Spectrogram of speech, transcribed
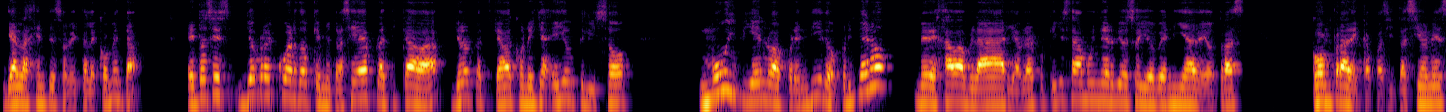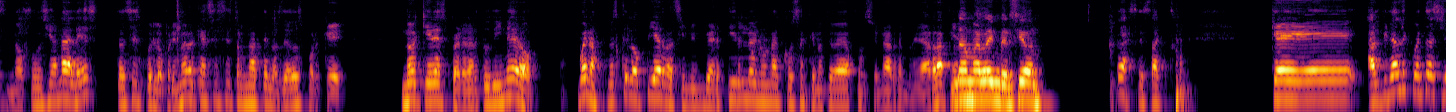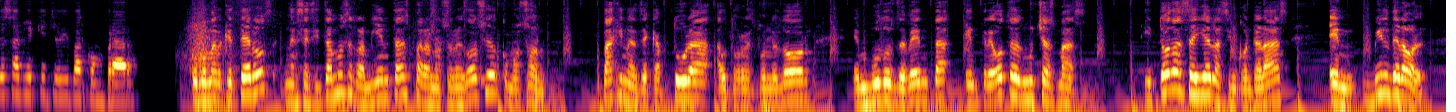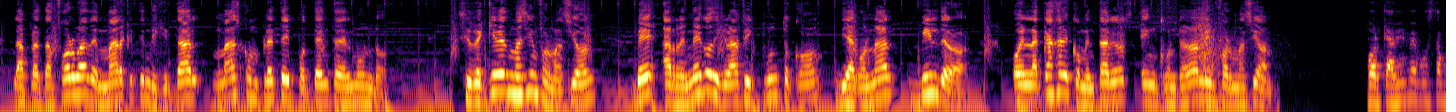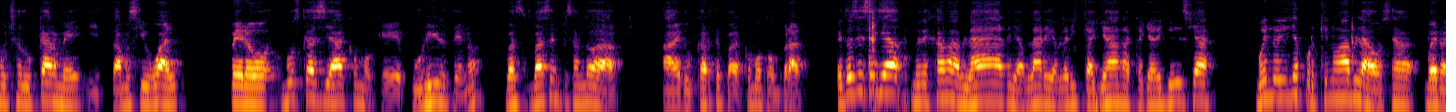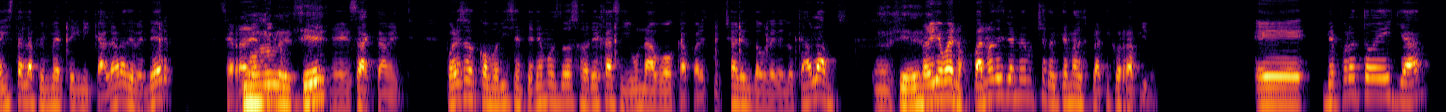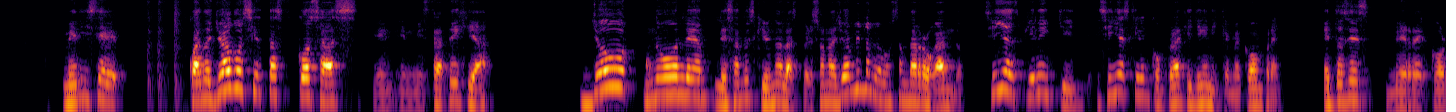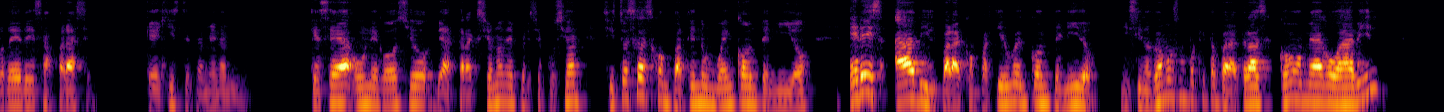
ya la gente solita le comenta. Entonces, yo recuerdo que mientras ella platicaba, yo lo platicaba con ella, ella utilizó muy bien lo aprendido. Primero, me dejaba hablar y hablar porque yo estaba muy nervioso, yo venía de otras compra de capacitaciones no funcionales. Entonces, pues lo primero que haces es tronarte los dedos porque no quieres perder tu dinero. Bueno, no es que lo pierdas, sino invertirlo en una cosa que no te vaya a funcionar de manera rápida. Una mala inversión. exacto. Que al final de cuentas yo sabía que yo iba a comprar. Como marqueteros necesitamos herramientas para nuestro negocio como son páginas de captura, autorrespondedor, embudos de venta, entre otras muchas más. Y todas ellas las encontrarás en Builderall, la plataforma de marketing digital más completa y potente del mundo. Si requieres más información, ve a renegodigraphic.com diagonal Builderall o en la caja de comentarios encontrarás la información. Porque a mí me gusta mucho educarme y estamos igual, pero buscas ya como que pulirte, ¿no? Vas, vas empezando a, a educarte para cómo comprar. Entonces ella me dejaba hablar y hablar y hablar y callada, callada. Y yo decía, bueno, ella, ¿por qué no habla? O sea, bueno, ahí está la primera técnica. A la hora de vender, cerrar el ¿sí? Exactamente. Por eso, como dicen, tenemos dos orejas y una boca para escuchar el doble de lo que hablamos. Así es. Pero oye, bueno, para no desviarme mucho del tema, les platico rápido. Eh, de pronto ella me dice, cuando yo hago ciertas cosas en, mi estrategia, yo no les ando escribiendo a las personas, yo a mí no me gusta andar rogando. Si ellas vienen, que, si ellas quieren comprar, que lleguen y que me compren. Entonces me recordé de esa frase que dijiste también, amigo. Que sea un negocio de atracción o de persecución. Si tú estás compartiendo un buen contenido, eres hábil para compartir buen contenido. Y si nos vamos un poquito para atrás, ¿cómo me hago hábil?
